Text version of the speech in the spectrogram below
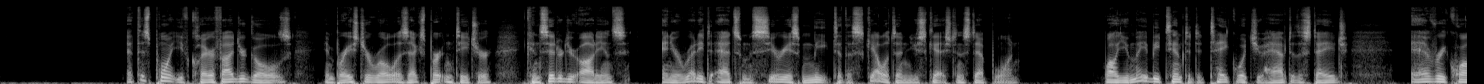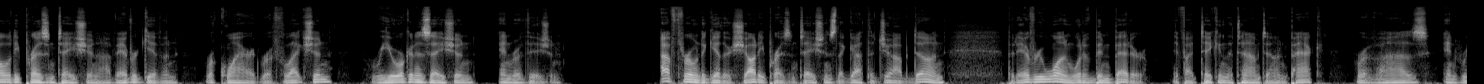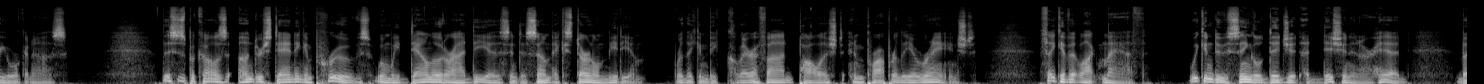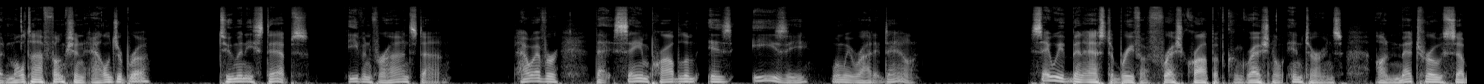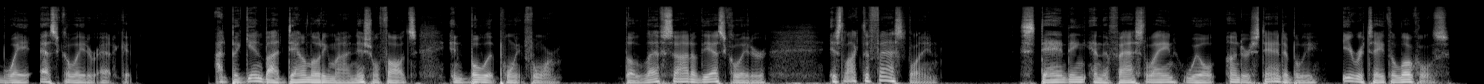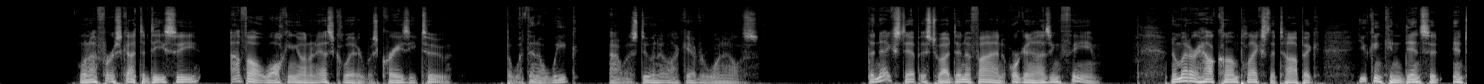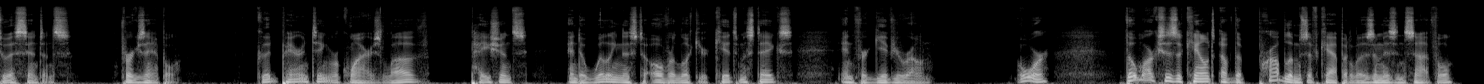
At this point, you've clarified your goals, embraced your role as expert and teacher, considered your audience, and you're ready to add some serious meat to the skeleton you sketched in step one. While you may be tempted to take what you have to the stage, every quality presentation I've ever given required reflection, reorganization, and revision. I've thrown together shoddy presentations that got the job done, but every one would have been better if I'd taken the time to unpack, revise, and reorganize. This is because understanding improves when we download our ideas into some external medium where they can be clarified, polished, and properly arranged. Think of it like math. We can do single digit addition in our head, but multifunction algebra? Too many steps, even for Einstein. However, that same problem is easy when we write it down. Say we've been asked to brief a fresh crop of congressional interns on metro subway escalator etiquette. I'd begin by downloading my initial thoughts in bullet point form. The left side of the escalator is like the fast lane. Standing in the fast lane will, understandably, irritate the locals. When I first got to DC, I thought walking on an escalator was crazy too, but within a week, I was doing it like everyone else. The next step is to identify an organizing theme. No matter how complex the topic, you can condense it into a sentence. For example, Good parenting requires love, patience, and a willingness to overlook your kids' mistakes and forgive your own. Or, though Marx's account of the problems of capitalism is insightful,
